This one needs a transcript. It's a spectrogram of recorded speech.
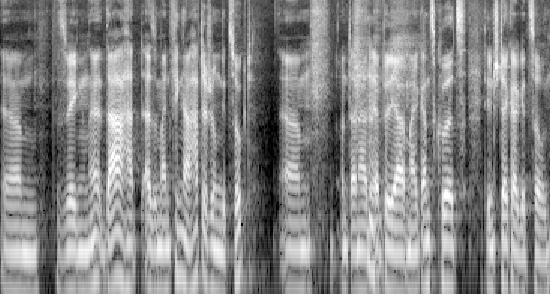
Ähm, deswegen, ne, da hat, also mein Finger hatte schon gezuckt. Ähm, und dann hat Apple ja mal ganz kurz den Stecker gezogen.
